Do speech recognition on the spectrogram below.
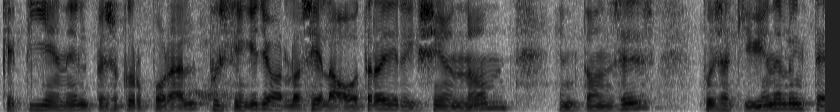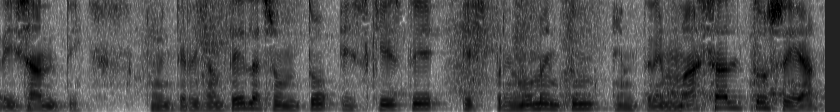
que tiene el peso corporal pues tiene que llevarlo hacia la otra dirección no entonces pues aquí viene lo interesante lo interesante del asunto es que este sprint momentum, entre más alto sea,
